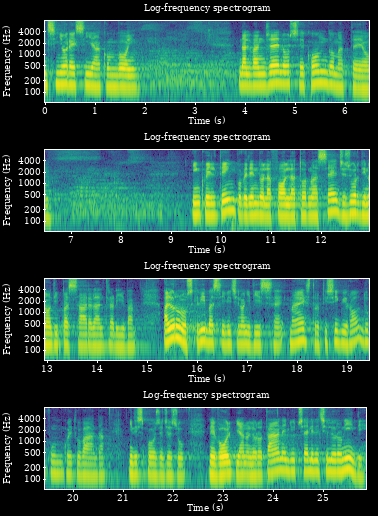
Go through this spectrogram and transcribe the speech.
Il Signore sia con voi. Dal Vangelo secondo Matteo. In quel tempo, vedendo la folla attorno a sé, Gesù ordinò di passare all'altra riva. Allora uno scriba si avvicinò e gli disse, Maestro, ti seguirò dovunque tu vada. Gli rispose Gesù, le volpi hanno le loro tane gli uccelli cielo i loro nidi,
